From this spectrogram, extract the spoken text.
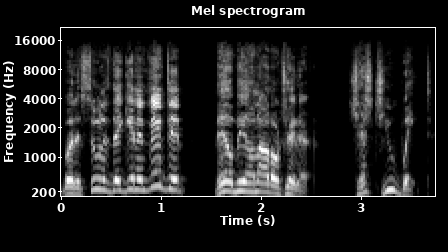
but as soon as they get invented, they'll be on Auto Trader. Just you wait.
